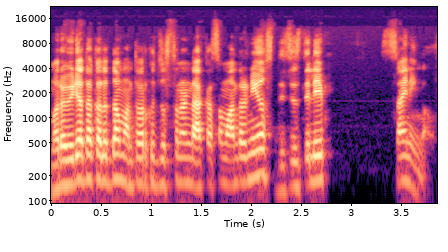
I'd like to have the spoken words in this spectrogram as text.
మరో వీడియోతో కలుద్దాం. అంతవరకు చూస్తున్నాండి Aakasam Andhra news. This is Dilip signing off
